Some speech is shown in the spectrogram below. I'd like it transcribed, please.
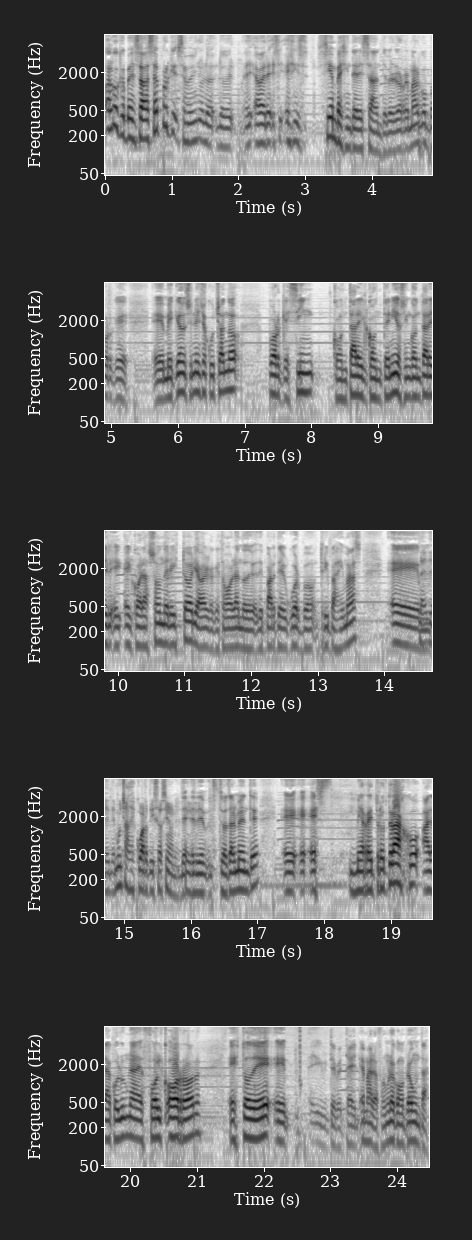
algo que pensaba, ¿sabes por qué se me vino lo, eh, a ver, siempre es interesante, pero lo remarco porque eh, me quedo en silencio escuchando, porque sin contar el contenido, sin contar el, el- el corazón de la historia, valga que estamos hablando de, de parte del cuerpo, tripas y más. eh, De, de- de muchas descuartizaciones. sí, sí. totalmente. Eh, eh, es, me retrotrajo a la columna de folk horror. Esto de. eh, eh, te- te- es más, lo formulo como pregunta.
